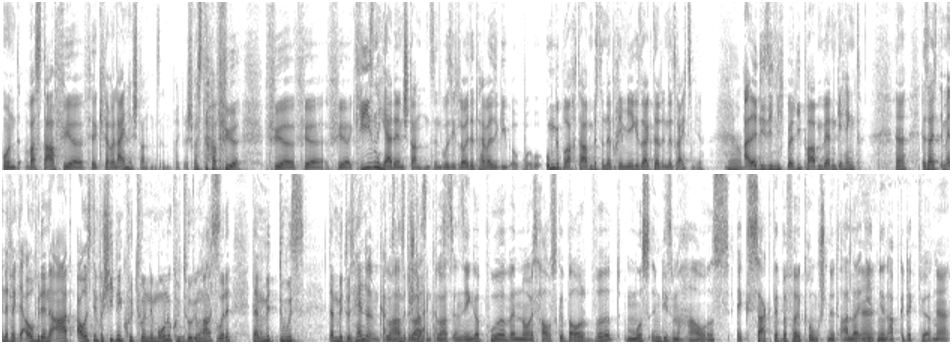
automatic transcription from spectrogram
Und was da für, für Quereleien entstanden sind, praktisch, was da für, für, für, für Krisenherde entstanden sind, wo sich Leute teilweise ge- umgebracht haben, bis dann der Premier gesagt hat, und jetzt reicht's mir. Ja. Alle, die sich nicht mehr lieb haben, werden gehängt. Ja? Das heißt, im Endeffekt ja auch wieder eine Art, aus den verschiedenen Kulturen eine Monokultur Du gemacht hast- wurde, damit du es damit du es handeln kannst, Du hast, damit du, du kannst. hast in Singapur, wenn ein neues Haus gebaut wird, muss in diesem Haus exakt der Bevölkerungsschnitt aller Ja. Ethnien abgedeckt werden. Ja.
